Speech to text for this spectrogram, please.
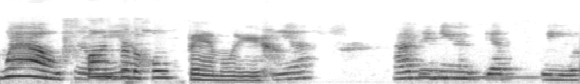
Wow, So, fun for the whole family. Yeah. How did you get the?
